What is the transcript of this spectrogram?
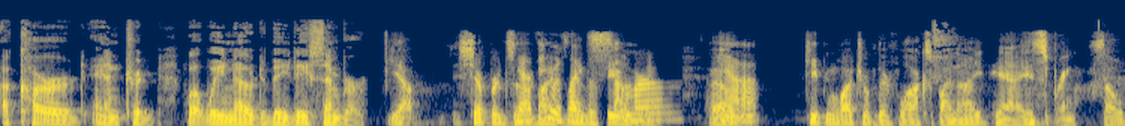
occurred in tra- what we know to be December. Yeah. Shepherds. Yeah, uh, I think it was by- by like the field, summer. yeah. Yeah. keeping watch over their flocks by night. Yeah, it's spring, so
